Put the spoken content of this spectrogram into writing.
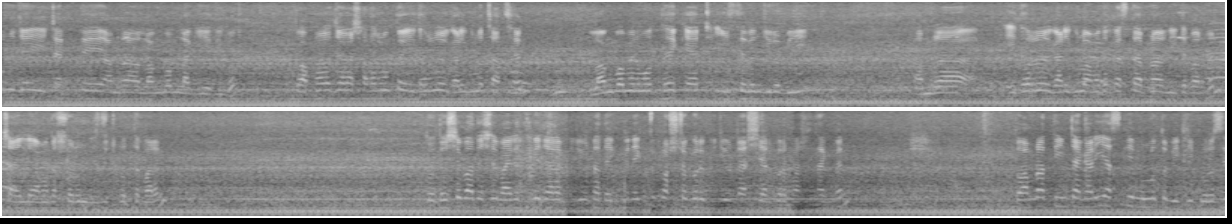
অনুযায়ী এটাতে আমরা লংবম লাগিয়ে দিব। তো আপনারা যারা সাধারণত এই ধরনের গাড়িগুলো চাচ্ছেন লংবমের মধ্যে Cat E seven zero B আমরা এই ধরনের গাড়িগুলো আমাদের কাছ থেকে আপনারা নিতে পারবেন। চাইলে আমাদের শোরুম ভিজিট করতে পারেন। তো দেশে বা দেশের বাইরে থেকে যারা ভিডিওটা দেখবেন, একটু কষ্ট করে ভিডিওটা শেয়ার করে পাশে থাকবেন। তো আমরা তিনটা গাড়ি আজকে মূলত বিক্রি করেছি।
